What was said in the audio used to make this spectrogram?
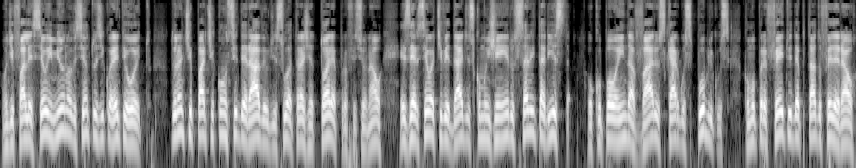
onde faleceu em 1948. Durante parte considerável de sua trajetória profissional, exerceu atividades como engenheiro sanitarista. Ocupou ainda vários cargos públicos, como prefeito e deputado federal.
